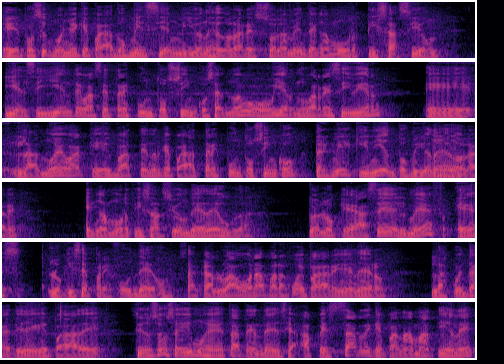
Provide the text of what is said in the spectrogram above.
el próximo año hay que pagar 2.100 millones de dólares solamente en amortización y el siguiente va a ser 3.5. O sea, el nuevo gobierno va a recibir la nueva que va a tener que pagar 3.5, 3.500 millones de dólares en amortización de deuda. Entonces lo que hace el MEF es lo que dice prefundeo, sacarlo ahora para poder pagar en enero las cuentas que tiene que pagar de... Si nosotros seguimos en esta tendencia, a pesar de que Panamá tiene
